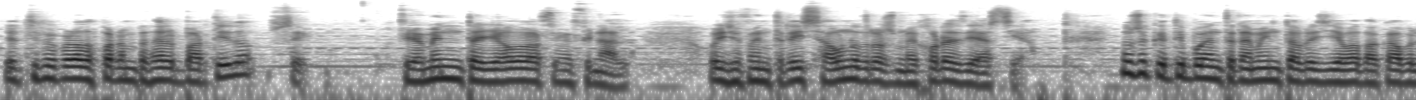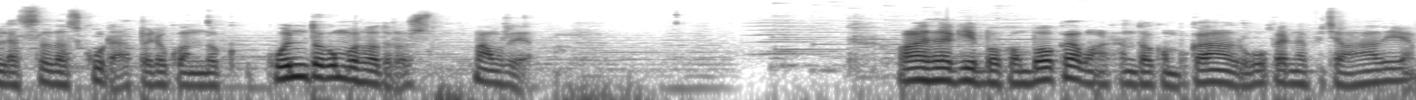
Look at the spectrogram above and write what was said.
¿Ya estoy preparados para empezar el partido? Sí. Finalmente ha llegado a la semifinal. Hoy os enfrentaréis a uno de los mejores de Asia. No sé qué tipo de entrenamiento habréis llevado a cabo en la sala oscura, pero cuando cuento con vosotros. Vamos allá. Una vez equipo convoca, bueno, están todos convocados, no os preocupéis, no he fichado a nadie.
